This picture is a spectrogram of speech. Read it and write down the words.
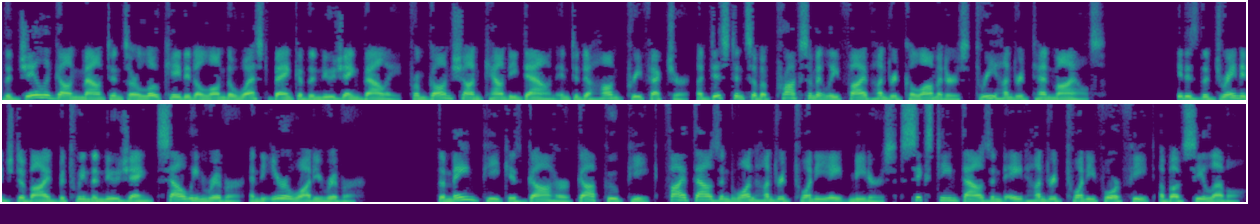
The Gaoligong Mountains are located along the west bank of the Nujiang Valley, from Gongshan County down into Dehong Prefecture, a distance of approximately 500 kilometers 310 miles. It is the drainage divide between the Nujiang Salween River and the Irrawaddy River. The main peak is Gahar Gapu Peak, 5,128 meters 16,824 feet above sea level.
